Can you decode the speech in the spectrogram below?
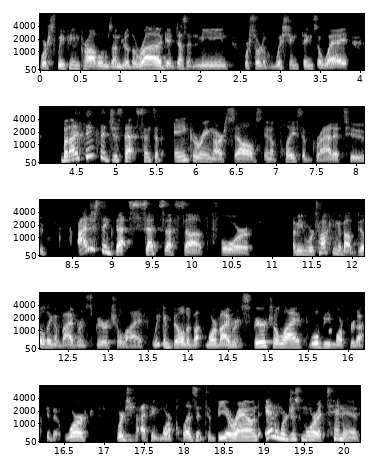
we're sweeping problems under the rug. It doesn't mean we're sort of wishing things away. But I think that just that sense of anchoring ourselves in a place of gratitude, I just think that sets us up for. I mean, we're talking about building a vibrant spiritual life. We can build a more vibrant spiritual life. We'll be more productive at work we're just i think more pleasant to be around and we're just more attentive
